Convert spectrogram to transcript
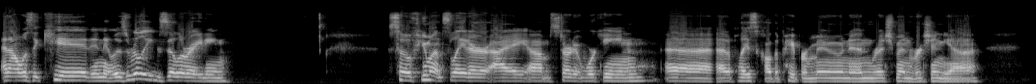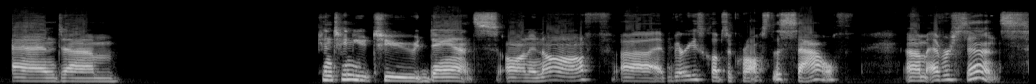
And I was a kid and it was really exhilarating. So a few months later, I um, started working uh, at a place called the Paper Moon in Richmond, Virginia, and um, continued to dance on and off uh, at various clubs across the South um, ever since.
